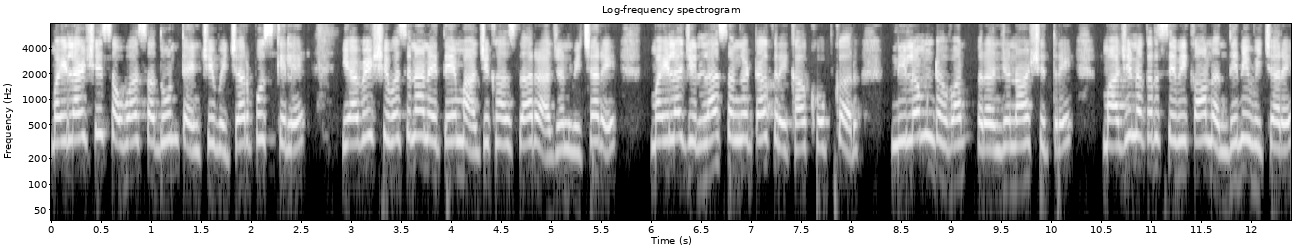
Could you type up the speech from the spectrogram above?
महिलांशी संवाद साधून त्यांची विचारपूस केले. यावेळी शिवसेना नेते माजी खासदार राजन विचारे महिला जिल्हा संघटक रेखा खोपकर नीलम ढवण रंजना शित्रे माजी नगरसेविका नंदिनी विचारे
